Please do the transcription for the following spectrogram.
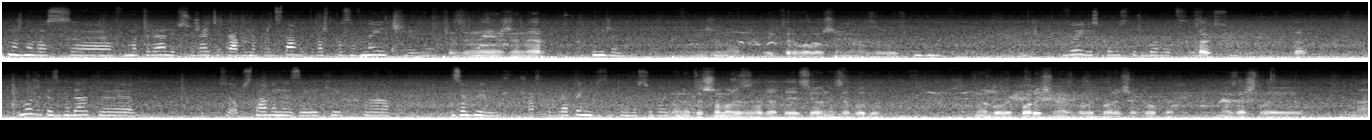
Як можна вас е, в матеріалі, в сюжеті правильно представити? Ваш позивний чи Позивний інженер, інженер? інженер Віктор Волошин мене звуть. Ви військовослужбовець? Так. Так. Можете згадати обставини, за яких е, загинув ваш побратим, з яким ми сьогодні? Ну не те, що можу згадати, я цього не забуду. Ми були поруч, у нас були поруч окопи. Ми зайшли на,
